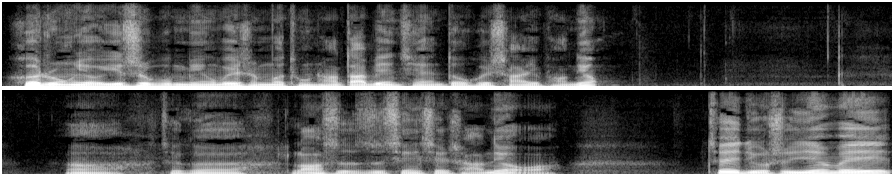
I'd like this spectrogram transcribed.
何总有一事不明，为什么通常大便前都会撒一泡尿？啊，这个拉屎之前先撒尿啊，这就是因为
